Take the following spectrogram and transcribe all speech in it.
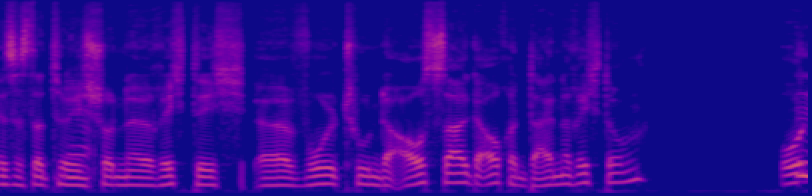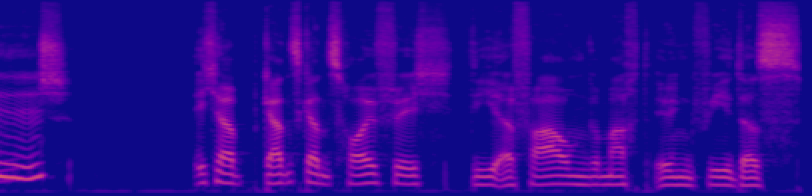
ist es natürlich Ja. schon eine richtig äh, wohltuende Aussage, auch in deine Richtung. Und Mhm. ich habe ganz, ganz häufig die Erfahrung gemacht, irgendwie, dass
